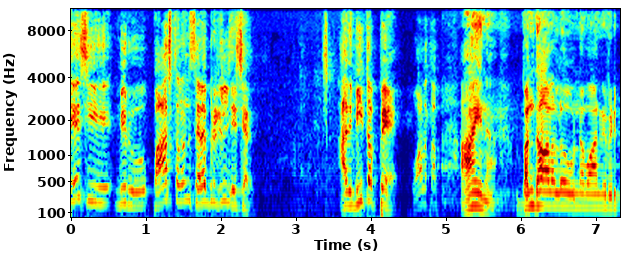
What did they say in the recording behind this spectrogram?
చేసి మీరు పాస్టర్లను సెలబ్రిటీలు చేశారు. అది మీ తప్పే. వాళ్ళ తప్ప. ఆయన బంధాలలో ఉన్న వారిని విడిపి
